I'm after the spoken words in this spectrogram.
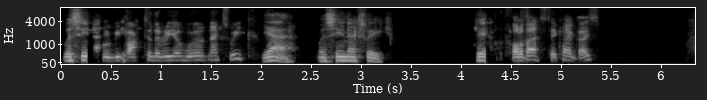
we'll see. We'll be back to the real world next week. Yeah, we'll see you next week. Yeah. All the best. Take care, guys.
